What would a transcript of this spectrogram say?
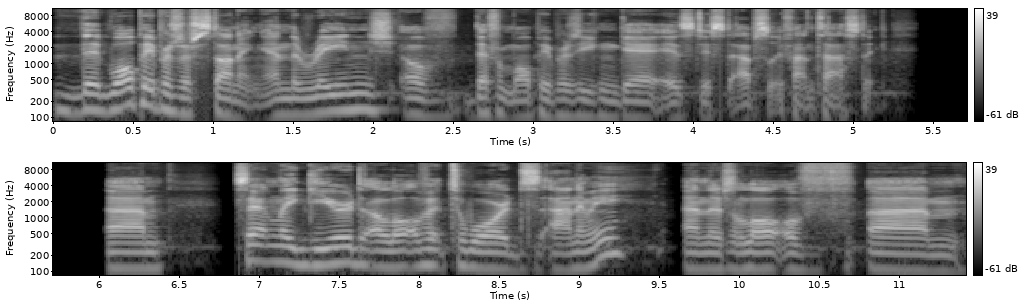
the wallpapers are stunning, and the range of different wallpapers you can get is just absolutely fantastic. Um, certainly geared a lot of it towards anime, and there's a lot of um,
